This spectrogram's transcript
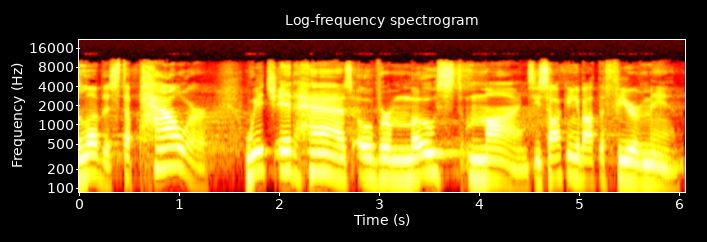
love this the power which it has over most minds. He's talking about the fear of man,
